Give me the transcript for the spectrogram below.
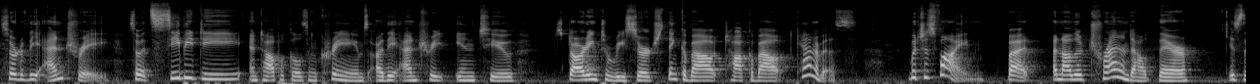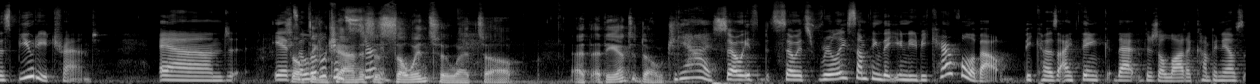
sort of the entry. So it's CBD and topicals and creams are the entry into starting to research, think about, talk about cannabis, which is fine. But another trend out there is this beauty trend. And it's a something little Janice concerning. is so into at uh, at, at the antidote. Yeah, so it's so it's really something that you need to be careful about because I think that there's a lot of companies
